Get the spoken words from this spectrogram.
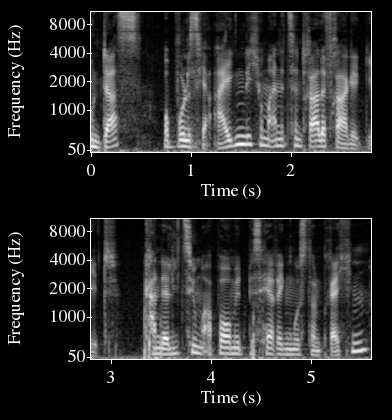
Und das, obwohl es ja eigentlich um eine zentrale Frage geht. Kann der Lithiumabbau mit bisherigen Mustern brechen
